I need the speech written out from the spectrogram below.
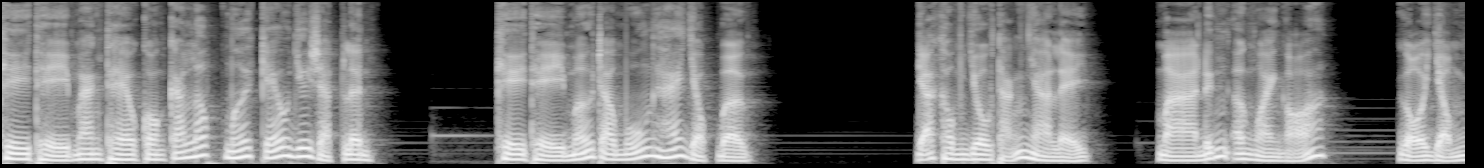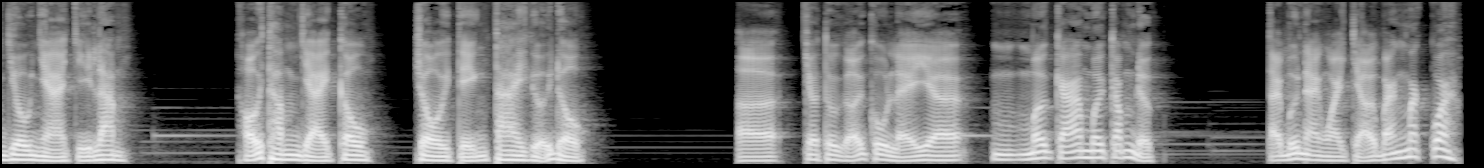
Khi thì mang theo con cá lóc mới kéo dưới rạch lên. Khi thì mớ rau muốn hái dọc bờ. Gã không vô thẳng nhà lệ, Mà đứng ở ngoài ngõ Gọi giọng vô nhà chị Lam. Hỏi thăm vài câu Rồi tiện tay gửi đồ. Ờ cho tôi gửi cô Lệ uh, Mớ cá mới cấm được. Tại bữa nay ngoài chợ bán mắc quá.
